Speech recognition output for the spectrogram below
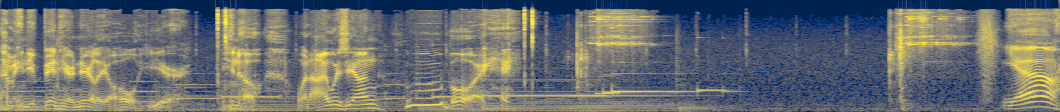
I mean, you've been here nearly a whole year. You know, when I was young, ooh boy. Yo.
